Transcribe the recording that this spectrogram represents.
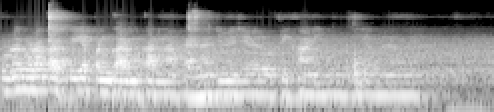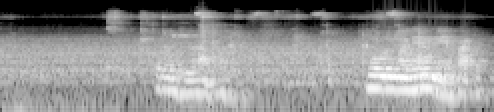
ਥੋੜਾ ਥੋੜਾ ਕਰਕੇ ਹੀ ਆਪਾਂ ਨੂੰ ਗਰਮ ਕਰਨਾ ਪੈਣਾ, ਜਿਵੇਂ ਜਿਵੇਂ ਰੋਟੀ ਖਾਣੀ ਹੁੰਦੀ ਹੈ ਉਵੇਂ ਉਵੇਂ। ਚਲੋ ਜੀ ਆਪਾਂ ਮੂਲੀਆਂ ਲਿਆਉਂਦੇ ਆ ਕੱਟ ਕੇ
